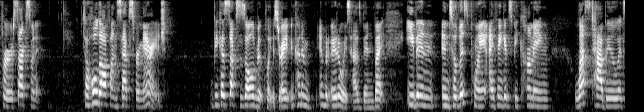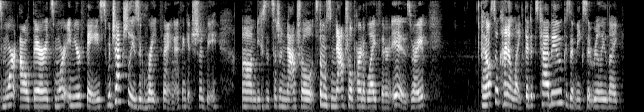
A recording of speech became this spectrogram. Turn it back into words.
for sex when it to hold off on sex for marriage because sex is all over the place, right? It kind of it always has been, but even until this point, I think it's becoming less taboo. It's more out there. It's more in your face, which actually is a great thing. I think it should be um, because it's such a natural, it's the most natural part of life there is, right? I also kind of like that it's taboo because it makes it really like,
